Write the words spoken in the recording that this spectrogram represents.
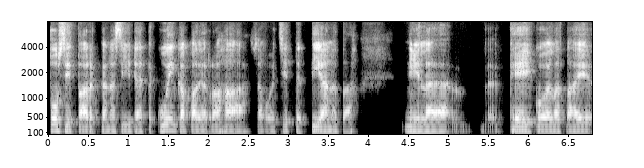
tosi tarkkana siitä, että kuinka paljon rahaa sä voit sitten tienata niillä keikoilla tai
